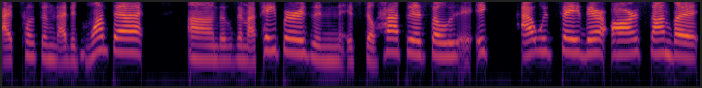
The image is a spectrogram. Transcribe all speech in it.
I, told them I didn't want that. Um, it was in my papers and it still happened. So it, I would say there are some, but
